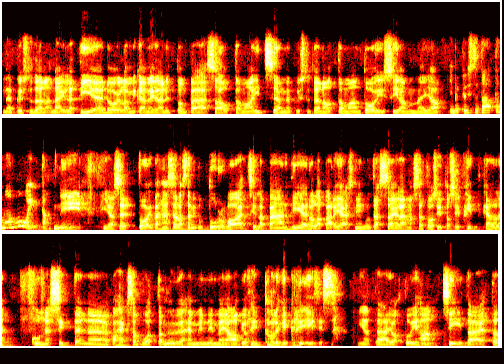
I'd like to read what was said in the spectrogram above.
me pystytään näillä tiedoilla, mikä meillä nyt on päässä auttamaan itseämme, pystytään auttamaan toisiamme. Ja, ja me pystytään auttamaan muita. Niin, ja se toi vähän sellaista niin kuin turvaa, että sillä pään tiedolla pärjäisi niin kuin tässä elämässä tosi tosi pitkälle, kunnes sitten kahdeksan vuotta myöhemmin niin meidän avioliitto olikin kriisissä. Ja tämä johtuu ihan siitä, että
